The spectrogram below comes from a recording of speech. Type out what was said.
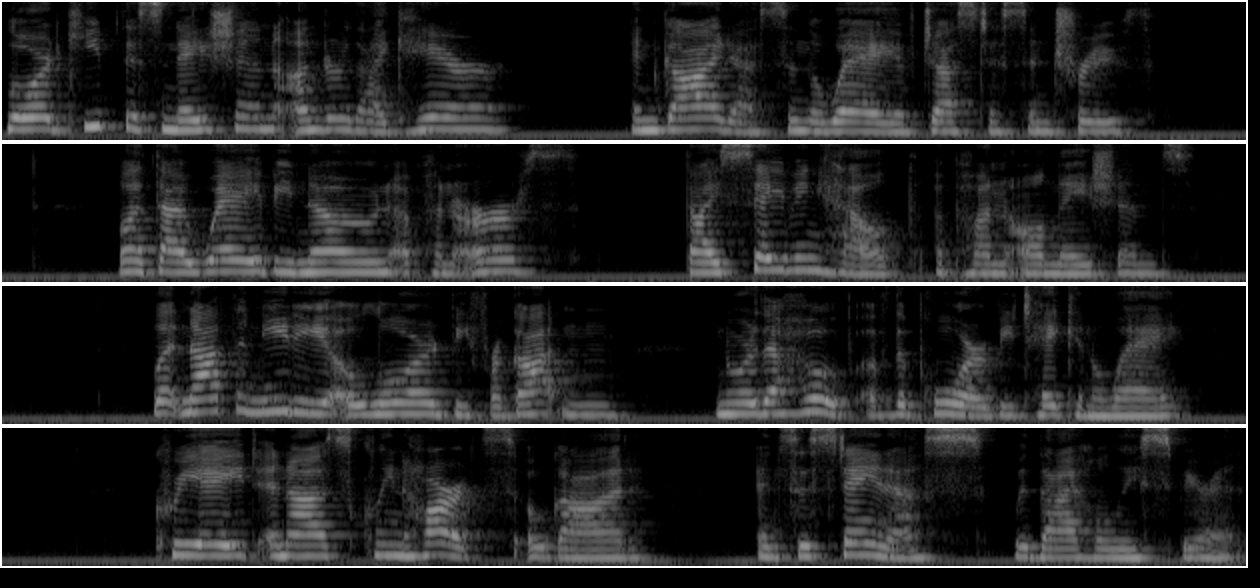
Lord, keep this nation under thy care, and guide us in the way of justice and truth. Let thy way be known upon earth, thy saving health upon all nations. Let not the needy, O Lord, be forgotten, nor the hope of the poor be taken away. Create in us clean hearts, O God, and sustain us with thy Holy Spirit.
